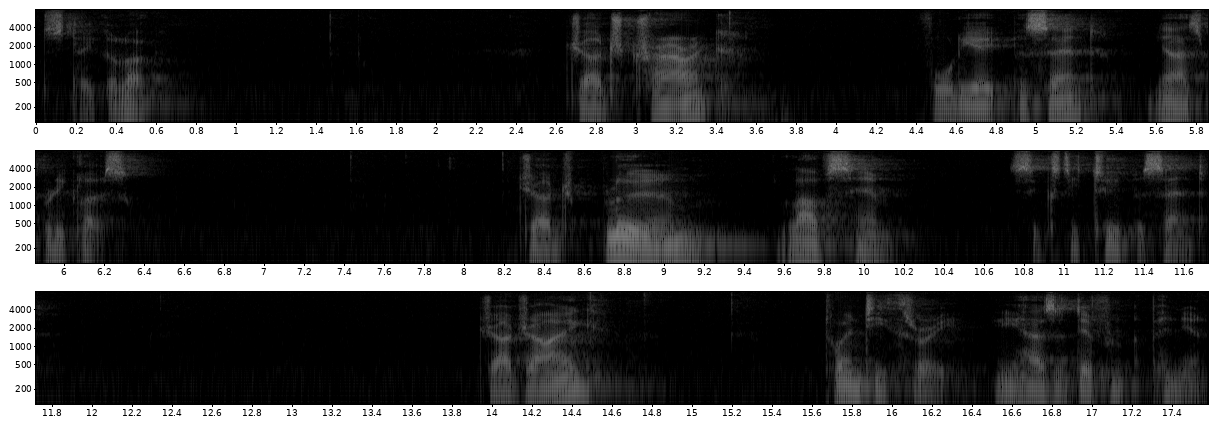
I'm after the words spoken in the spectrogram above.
Let's take a look. Judge Trarick, 48%. Yeah, that's pretty close. Judge Bloom loves him, 62%. Judge Ige, 23. He has a different opinion.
